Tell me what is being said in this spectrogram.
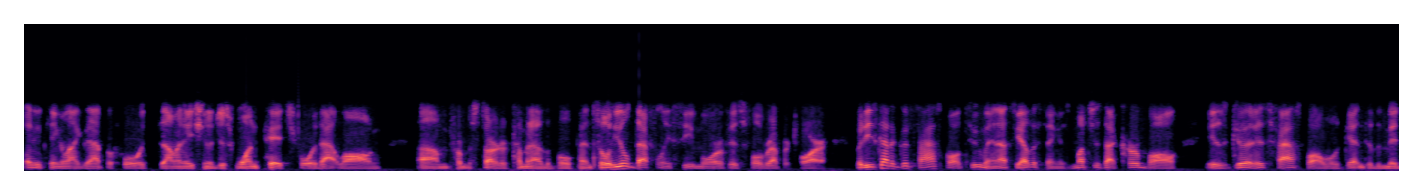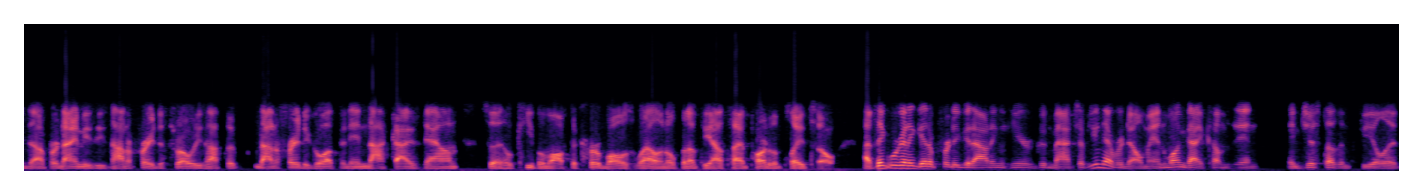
anything like that before with domination of just one pitch for that long um, from a starter coming out of the bullpen. So you'll definitely see more of his full repertoire. But he's got a good fastball too, man. That's the other thing. As much as that curveball is good. His fastball will get into the mid to upper 90s. He's not afraid to throw. He's not the, not afraid to go up and in, knock guys down, so he'll keep them off the curveball as well and open up the outside part of the plate. So I think we're going to get a pretty good outing here, good matchup. You never know, man. One guy comes in and just doesn't feel it,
